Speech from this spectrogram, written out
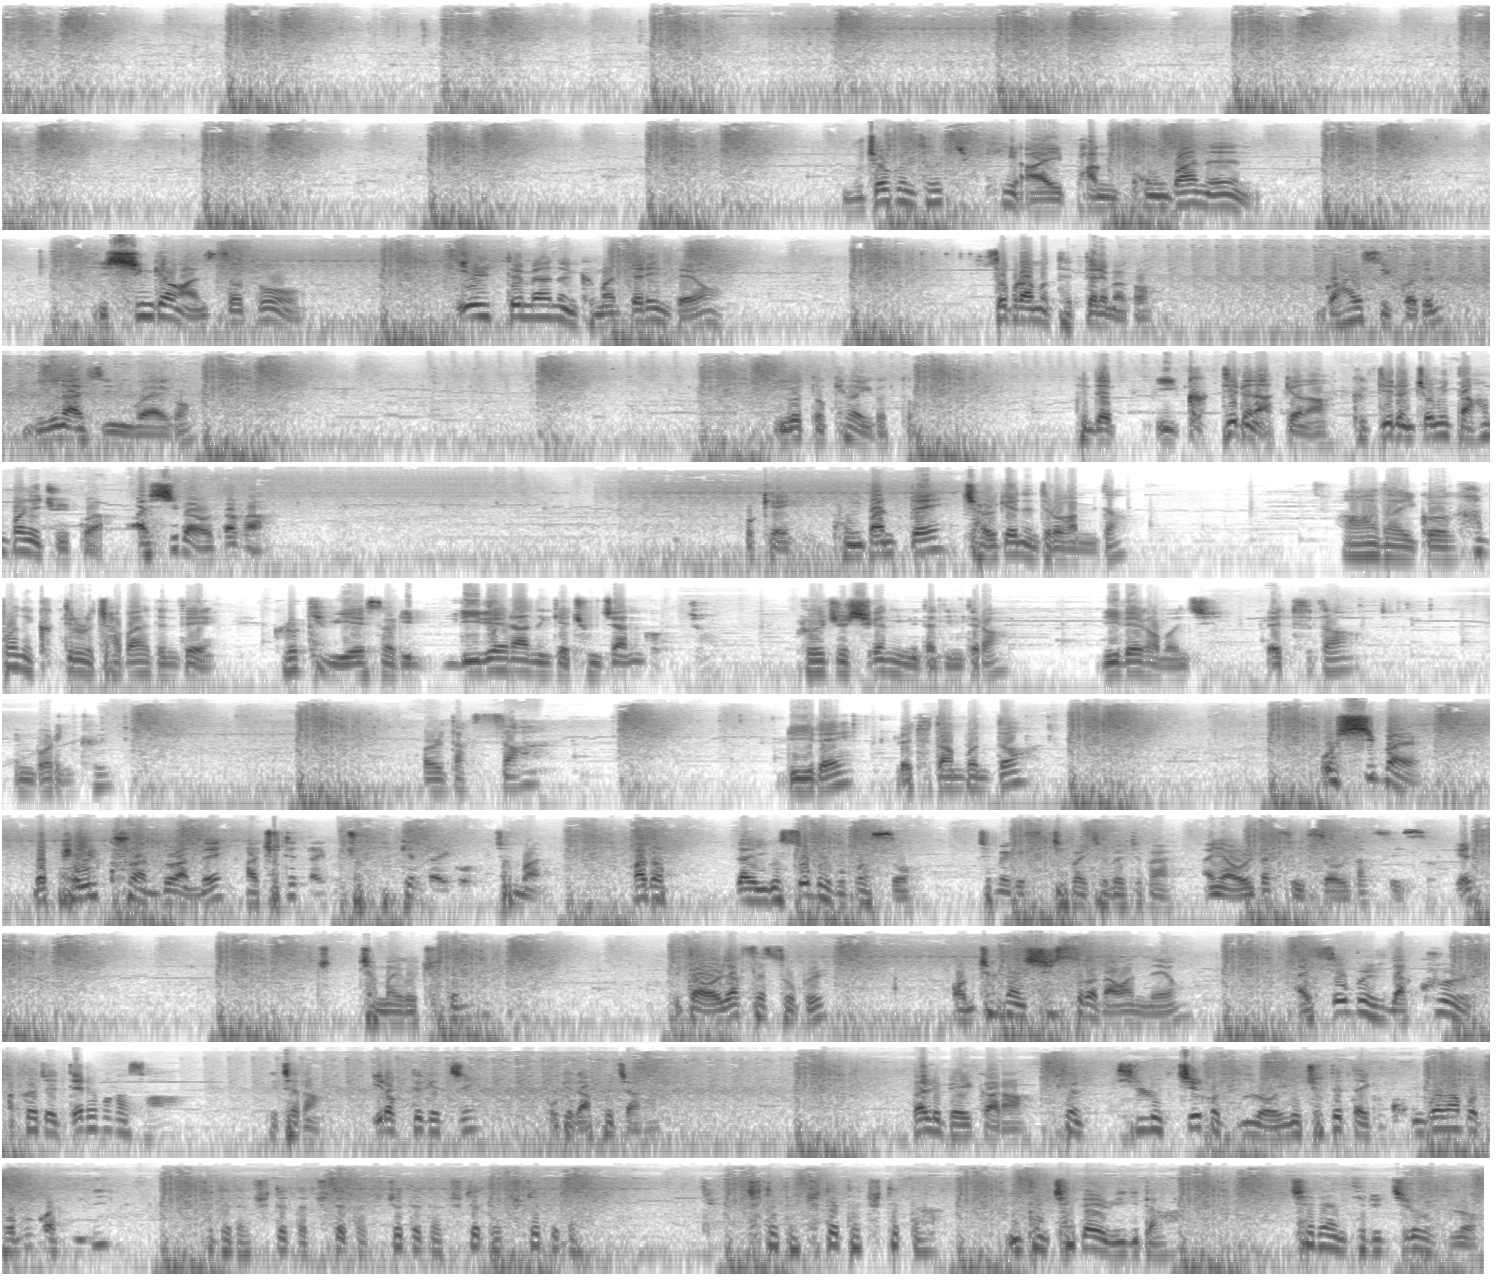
무적은 솔직히 아이 방 공반은 이 신경 안 써도 1 뜨면은 그만 때린대요. 소브라 한번 대 때려 먹어. 이거 할 수 있거든? 누구나 할 수 있는 거야, 이거. 이것도 켜, 이것도. 근데 이 극딜은 아껴놔. 극딜은 좀 이따 한 번에 줄 거야. 아, 씨발, 어디다가. 오케이. 공반 때 절개는 들어갑니다. 아, 나 이거 한 번에 극딜로 잡아야 되는데, 그렇기 위해서 리, 리레라는 게 존재하는 거겠죠. 보여줄 시간입니다, 님들아. 리레가 뭔지. 레투다, 엠버링크, 얼닥사? 리레? 레투도 한 번 더. 오 씨발. 나 베일쿨 안 돌았네? 아 좋겠다. 이거 좋겠다 이거. 잠만. 아나 나 이거 서브를 못 봤어. 제발 제발 제발 제발. 아니야 얼닥스 있어 얼닥스 있어. 깰 저- 잠만 이거 좋겠네? 일단 얼닥스 소블. 엄청난 실수가 나왔네요. 아이 소블 나 쿨. 아까 전에 때려박아서. 괜찮아. 1억 뜨겠지? 오케이 나쁘지 않아. 빨리 베일 깔아. 그냥 딜로 찍어 눌러. 이거 좋겠다. 이거 공간 한번 더 볼 것 같은데? 좋됐다 좋됐다 좋됐다 좋됐다 좋됐다 좋됐다. 좋됐다 좋됐다 좋됐다. 인생 최대의 위기다. 최대한 딜을 찌르고 불러.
